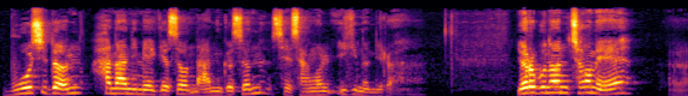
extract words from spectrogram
무엇이든 하나님에게서 난 것은 세상을 이기느니라. 여러분은 처음에 어,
